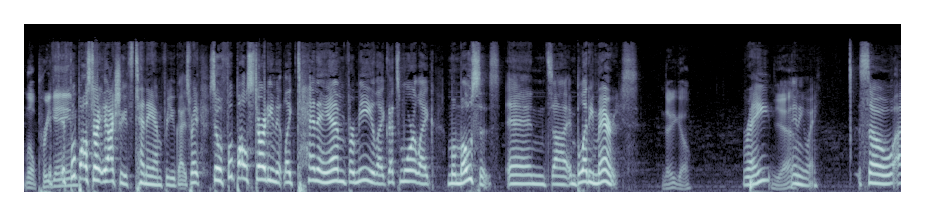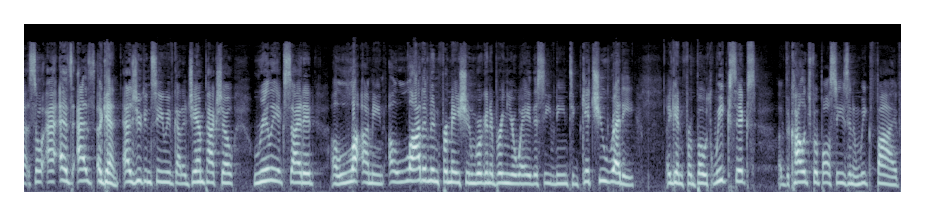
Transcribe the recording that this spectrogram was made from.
little pregame. if football starting actually it's 10 a.m. for you guys, right? So football starting at like 10 a.m. for me, like that's more like mimosas and uh, and Bloody Marys, there you go. right? Yeah. Anyway, so uh, so as as again as you can see, we've got a jam packed show. Really excited. A lot. I mean, a lot of information we're going to bring your way this evening to get you ready again for both Week Six of the college football season and Week Five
